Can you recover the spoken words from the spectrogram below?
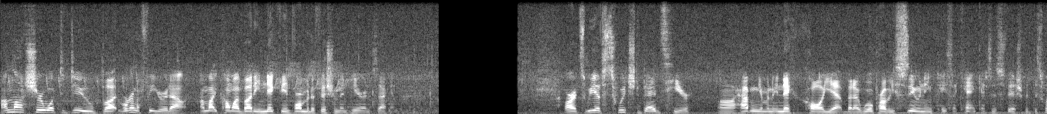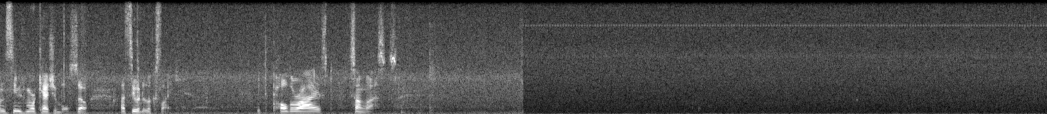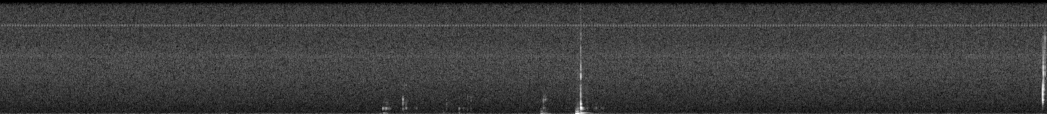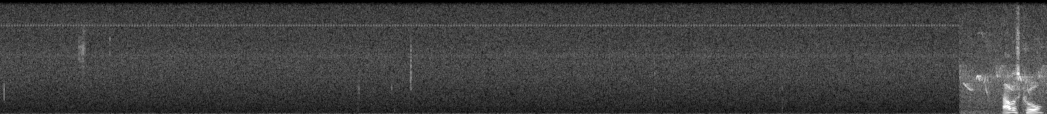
I'm not sure what to do, but we're gonna figure it out. I might call my buddy Nick, the informative fisherman, here in a second. All right, so we have switched beds here. I uh, haven't given Nick a call yet, but I will probably soon in case I can't catch this fish, but this one seems more catchable, so let's see what it looks like. It's polarized, sunglasses. That was cool.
